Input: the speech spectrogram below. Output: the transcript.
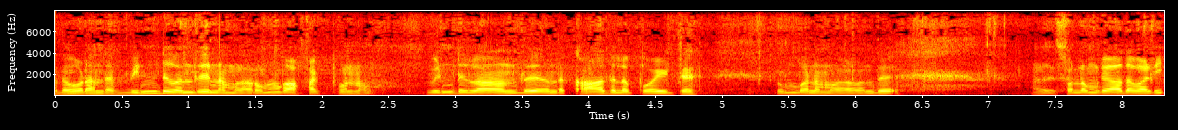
அதோட அந்த விண்டு வந்து நம்மளை ரொம்ப அஃபெக்ட் பண்ணும். விண்டுலாம் வந்து அந்த காதில் போயிட்டு ரொம்ப நம்ம வந்து அது சொல்ல முடியாத வழி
